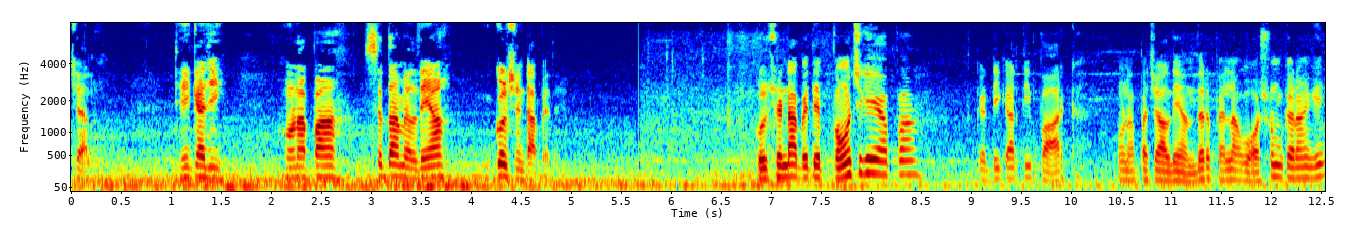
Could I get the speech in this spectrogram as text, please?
ਚਲੋ। ਠੀਕ ਹੈ ਜੀ। ਹੁਣ ਆਪਾਂ ਸਿੱਧਾ ਮਿਲਦੇ ਹਾਂ ਗੁਲਸ਼ਨ ਢਾਬੇ ਤੇ। ਗੁਲਸ਼ਨ ਢਾਬੇ ਤੇ ਪਹੁੰਚ ਗਏ ਆਪਾਂ। ਗੱਡੀ ਕਰਤੀ ਪਾਰਕ। ਹੁਣ ਆਪਾਂ ਚੱਲਦੇ ਹਾਂ ਅੰਦਰ ਪਹਿਲਾਂ ਵਾਸ਼ਰੂਮ ਕਰਾਂਗੇ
